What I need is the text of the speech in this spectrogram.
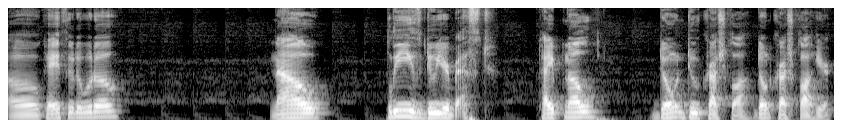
okay, Sudowoodo. Now, please do your best. Type null. Don't do Crush Claw. Don't Crush Claw here.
